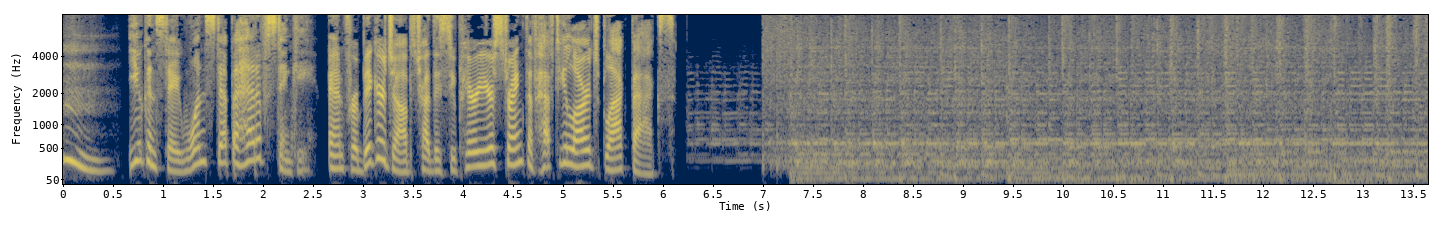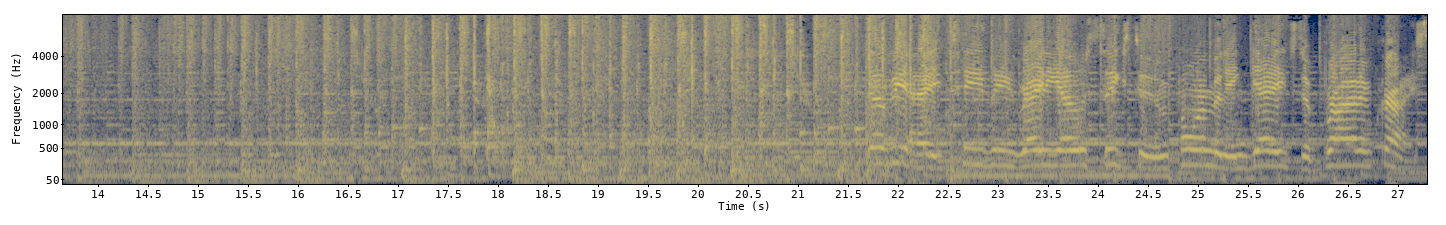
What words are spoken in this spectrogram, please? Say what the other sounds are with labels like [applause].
hmm, you can stay one step ahead of stinky. And for bigger jobs, try the superior strength of Hefty Large Black Bags. WATV Radio seeks to inform and engage the bride of Christ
